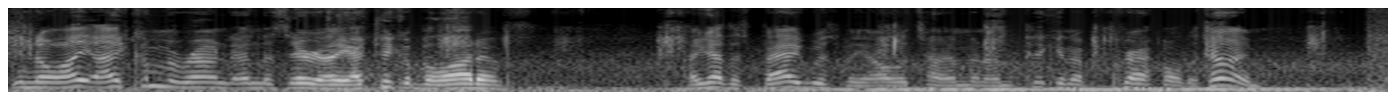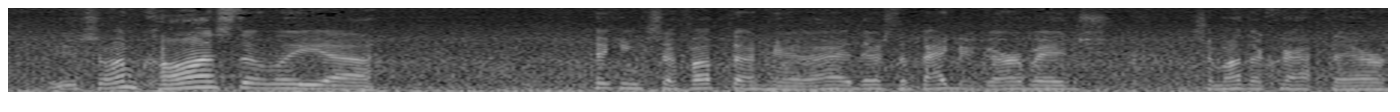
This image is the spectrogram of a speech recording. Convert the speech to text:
You know, I, I come around in this area. Like, I pick up a lot of. I got this bag with me all the time, and I'm picking up crap all the time. Yeah, So I'm constantly uh, picking stuff up down here. There's the bag of garbage, some other crap there,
